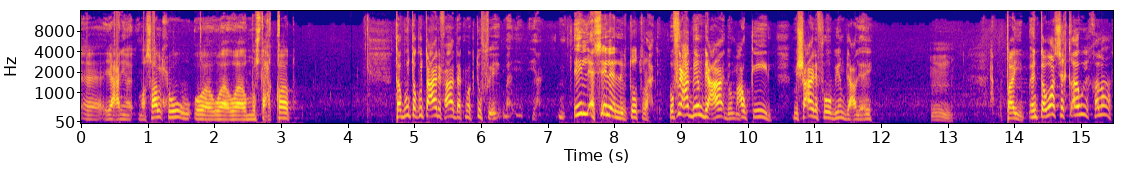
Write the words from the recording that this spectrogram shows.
آه، يعني مصالحه ومستحقاته. طب وأنت كنت عارف عقدك مكتوب في إيه؟ يعني إيه الأسئلة اللي بتطرح دي؟ وفي حد بيمضي عقد ومعاه وكيل. مش عارف هو بيمضي على إيه. مم. طيب انت واثق قوي؟ خلاص.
